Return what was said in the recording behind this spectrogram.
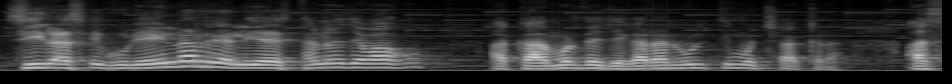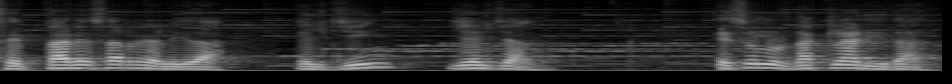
Si la seguridad y la realidad están allá abajo, acabamos de llegar al último chakra, aceptar esa realidad, el yin y el yang. Eso nos da claridad.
